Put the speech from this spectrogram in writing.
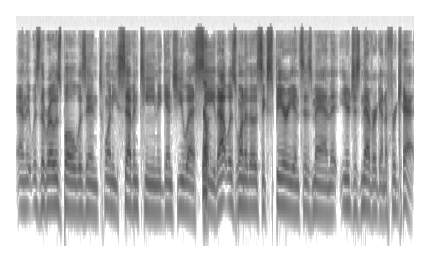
and it was the Rose Bowl was in 2017 against USC. Yep. That was one of those experiences, man, that you're just never gonna forget.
